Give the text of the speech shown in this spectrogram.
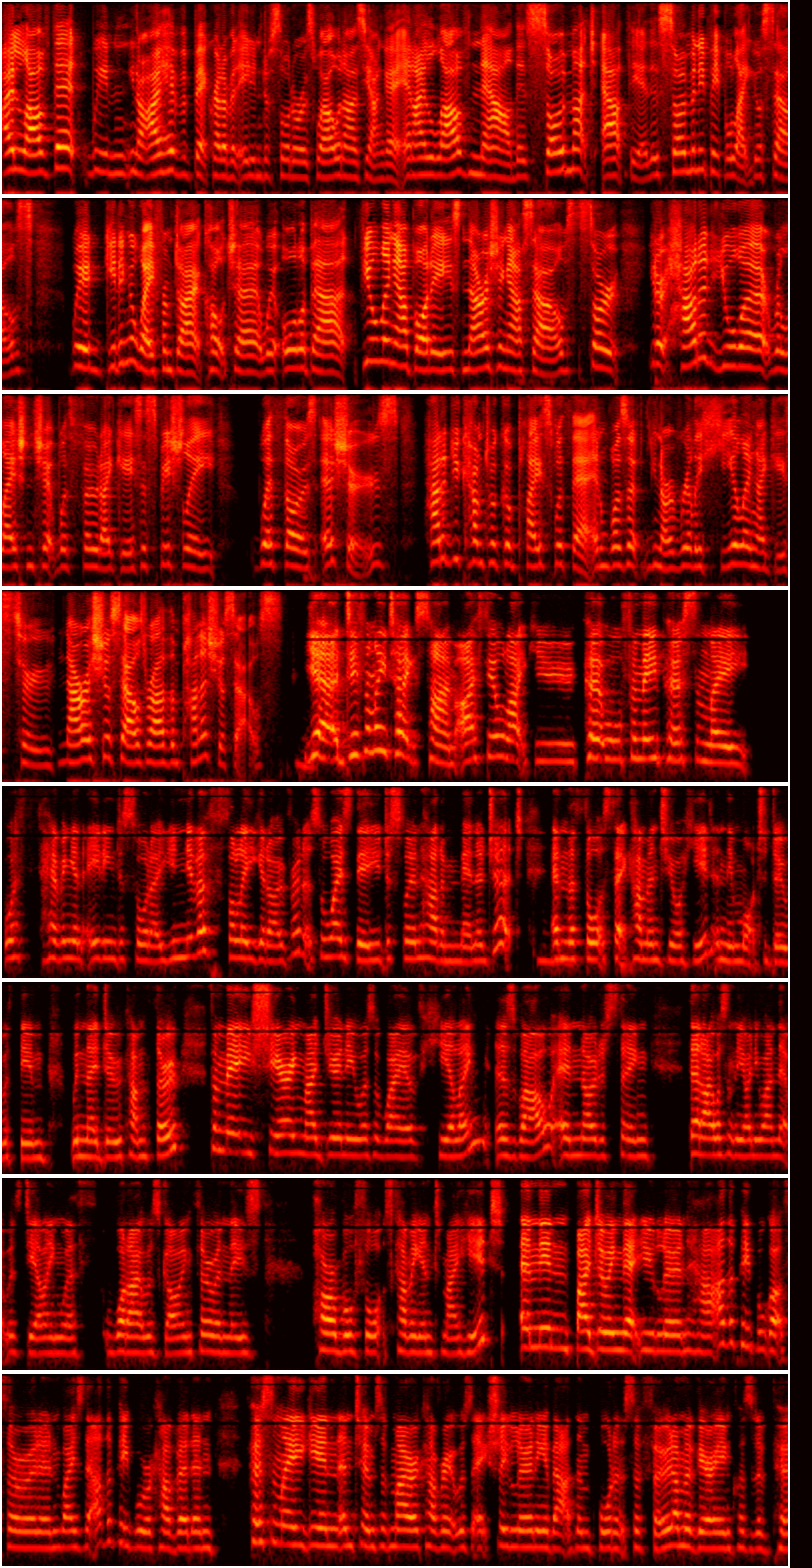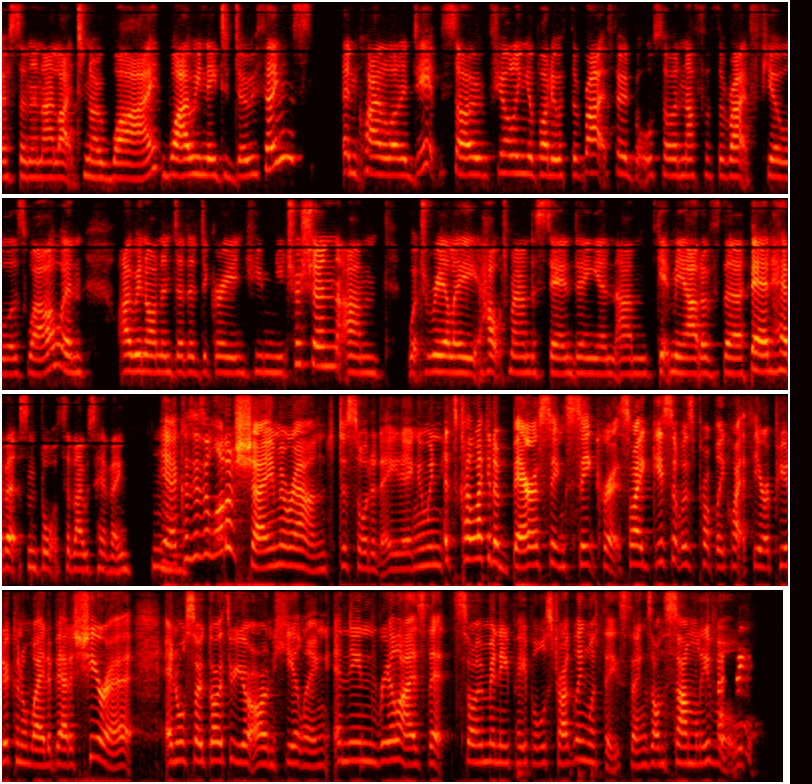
I love that when, you know, I have a background of an eating disorder as well when I was younger. And I love now there's so much out there. There's so many people like yourselves. We're getting away from diet culture. We're all about fueling our bodies, nourishing ourselves. So, you know, how did your relationship with food, I guess, especially with those issues, how did you come to a good place with that? And was it, you know, really healing, I guess, to nourish yourselves rather than punish yourselves? Yeah, it definitely takes time. I feel like you, well, for me personally, with having an eating disorder, you never fully get over it. It's always there. You just learn how to manage it mm. and the thoughts that come into your head and then what to do with them when they do come through. For me, sharing my journey was a way of healing as well and noticing that I wasn't the only one that was dealing with what I was going through and these horrible thoughts coming into my head. And then by doing that, you learn how other people got through it and ways that other people recovered. And personally, again, in terms of my recovery, it was actually learning about the importance of food. I'm a very inquisitive person and I like to know why, why we need to do things in quite a lot of depth. So fueling your body with the right food, but also enough of the right fuel as well. And I went on and did a degree in human nutrition, um, which really helped my understanding and um, get me out of the bad habits and thoughts that I was having. Yeah, because there's a lot of shame around disordered eating. I mean, it's kind of like an embarrassing secret. So I guess it was probably quite therapeutic in a way to be able to share it and also go through your own healing and then realize that so many people are struggling with these things on some level.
